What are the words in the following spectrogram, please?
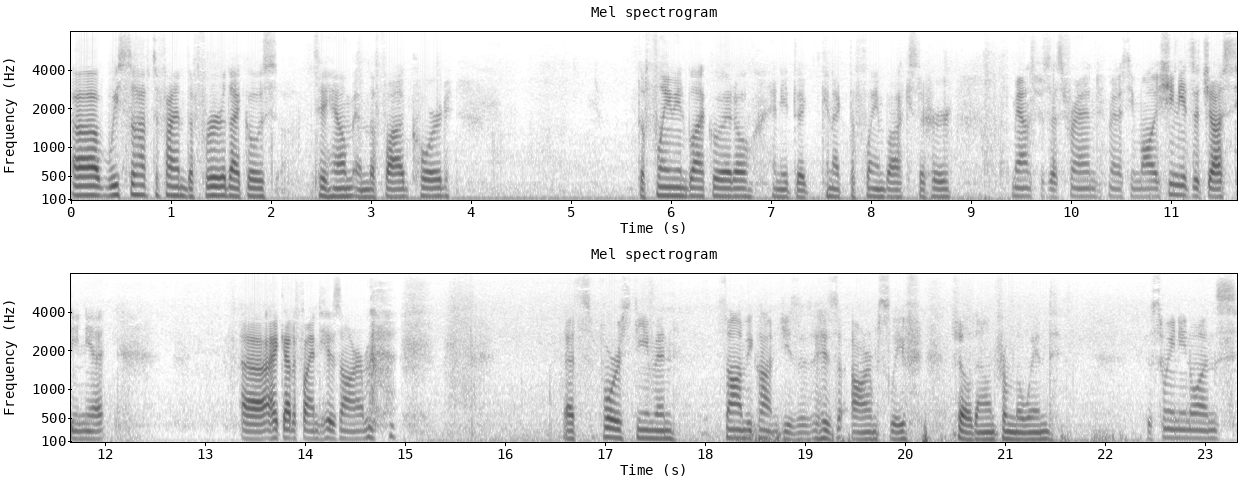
Uh, we still have to find the fur that goes to him and the fog cord. The flaming Black Widow. I need to connect the flame box to her. Man's possessed friend, Menacing Molly. She needs adjusting yet. Uh, I gotta find his arm. That's Forest Demon. Zombie Clown Jesus. His arm sleeve fell down from the wind. The swinging ones.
